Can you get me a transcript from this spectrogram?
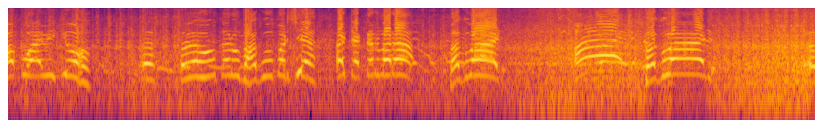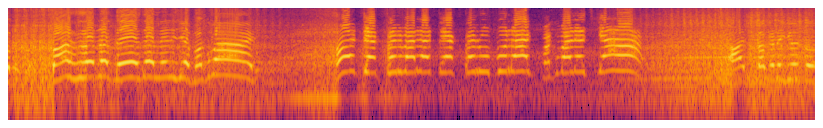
બાપુ આવી ગયો. હવે હું કરું? ભાગવું પડશે. આ ટ્રેક્ટર વાળા ભગવાન. ભગવાન! પાંચ હજાર ના દસ હજાર લઈ લીજે ભગવાન! ટ્રેક્ટર વાળા ટ્રેક્ટર ઊભું રાખ. ભગવાન જ ક્યાં? આજ પકડી ગયો તો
